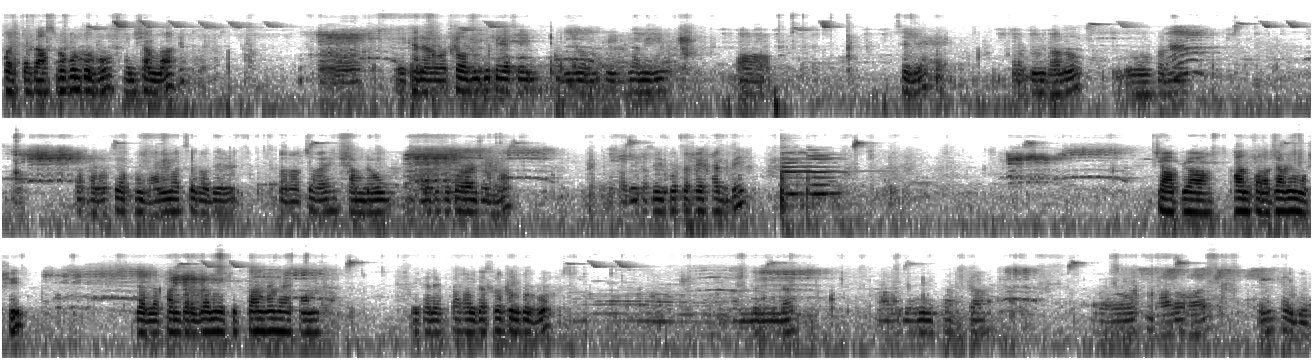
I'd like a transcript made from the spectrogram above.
কয়েকটা গাছ রোপণ করব, ইনশাল্লাহ। এখানে আমার সহযোগিতা আছে দুজন এই ছেলে। খুবই ভালো। কথাবার্তা খুব ভালো লাগছে, তাদের তারা চায় সামনেও ভালো কিছু করার জন্য। তাদের কাছে এই প্রত্যাশায় থাকবে। চাপড়া খানপাড়া জামে মসজিদ। চাপড়া খানপাড়া জামে মসজিদ প্রাঙ্গনে এখন। এখানে কাঁঠাল গাছ রোপণ করব। আলহামদুলিল্লাহ। আমাদের এই কাজটা ভালো হয়। এই সাইডে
